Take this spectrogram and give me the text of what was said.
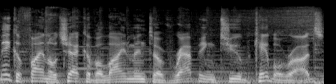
Make a final check of alignment of wrapping tube cable rods,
